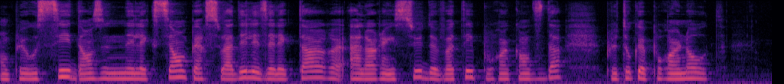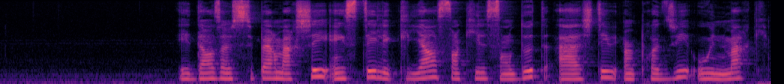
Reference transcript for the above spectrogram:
On peut aussi, dans une élection, persuader les électeurs à leur insu de voter pour un candidat plutôt que pour un autre. Et dans un supermarché, inciter les clients sans qu'ils s'en doutent à acheter un produit ou une marque.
